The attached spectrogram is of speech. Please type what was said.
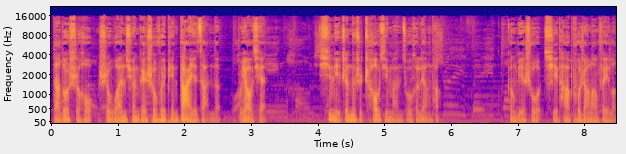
大多时候是完全给收废品大爷攒的，不要钱，心里真的是超级满足和亮堂，更别说其他铺张浪费了。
